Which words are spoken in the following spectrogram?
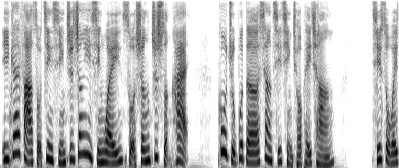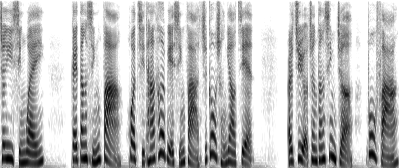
以该法所进行之争议行为所生之损害，雇主不得向其请求赔偿。其所为争议行为，该当刑法或其他特别刑法之构成要件，而具有正当性者，不罚；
